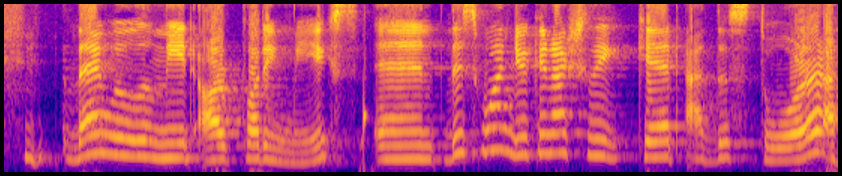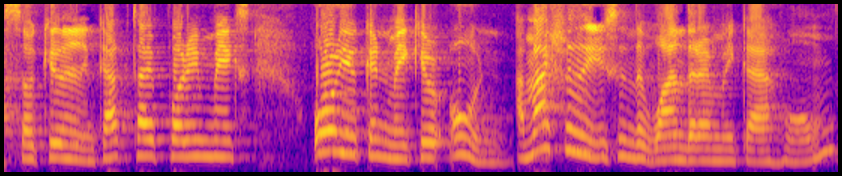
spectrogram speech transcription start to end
then we will need our potting mix and this one you can actually get at the store, a succulent and cacti potting mix or you can make your own. I'm actually using the one that I make at home.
